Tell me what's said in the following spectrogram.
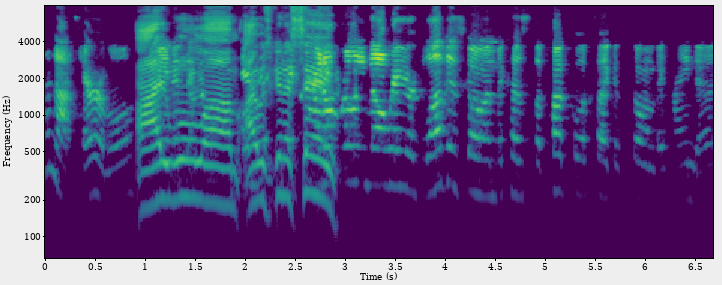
I'm not terrible. I mean, will. Um, I was gonna say. I don't really know where your glove is going because the puck looks like it's going behind it.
